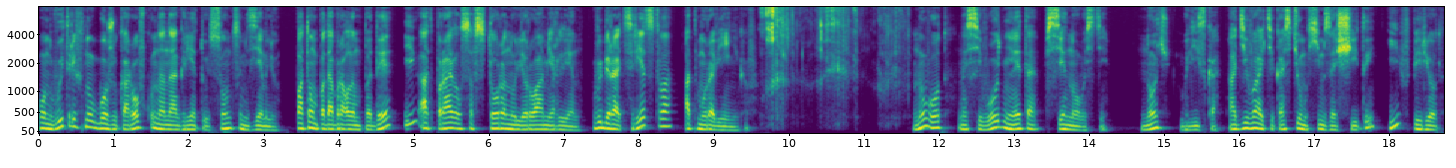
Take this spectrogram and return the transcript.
Он вытряхнул божью коровку на нагретую солнцем землю. Потом подобрал МПД и отправился в сторону Леруа Мерлен выбирать средства от муравейников. Ну вот, на сегодня это все новости. Ночь близко. Одевайте костюм химзащиты и вперед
